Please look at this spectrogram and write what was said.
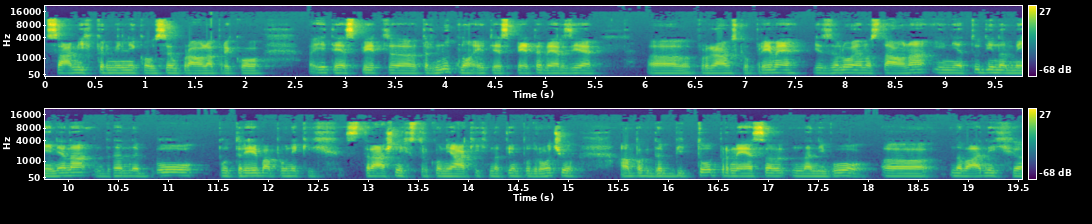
samih krmilnikov se upravlja preko ETS5, uh, trenutno ETS5 verzije. Eh, programske opreme je zelo enostavna in je tudi namenjena, da ne bo potreba po nekih strašnih strokovnjakih na tem področju, ampak da bi to prenesel na nivo uh, navadnih uh,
